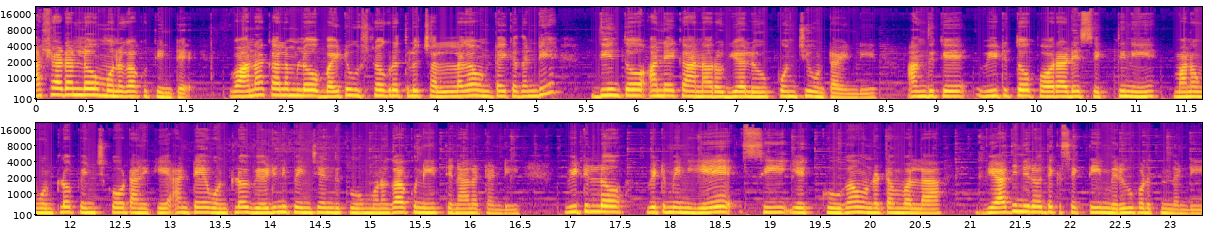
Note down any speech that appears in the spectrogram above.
ఆషాఢంలో మునగాకు తింటే. వానాకాలంలో బయట ఉష్ణోగ్రతలు చల్లగా ఉంటాయి కదండి. దీంతో అనేక అనారోగ్యాలు పొంచి ఉంటాయండి. అందుకే వీటితో పోరాడే శక్తిని మనం ఒంట్లో పెంచుకోవటానికి అంటే ఒంట్లో వేడిని పెంచేందుకు మునగాకుని తినాలటండి. వీటిల్లో విటమిన్ ఏ సి ఎక్కువగా ఉండటం వల్ల వ్యాధి నిరోధక శక్తి మెరుగుపడుతుందండి.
